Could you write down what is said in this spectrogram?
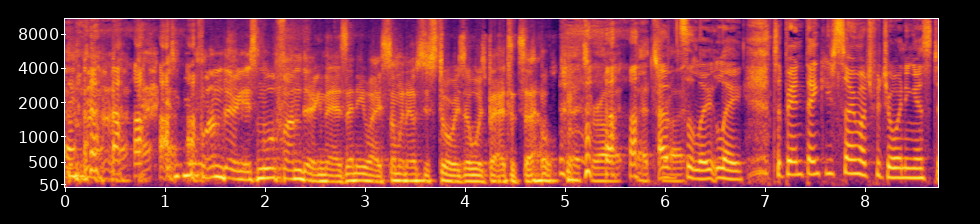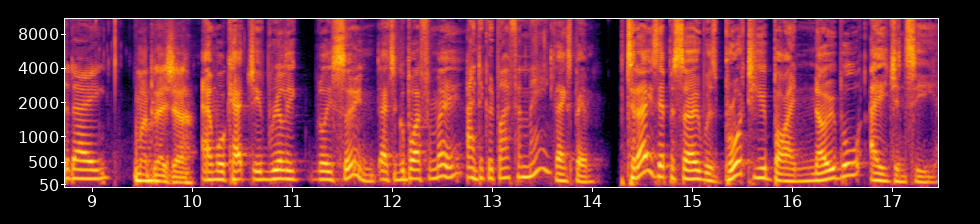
it's more fun doing it's more fun doing theirs anyway. Someone else's story is always better to tell. That's right. That's right. Absolutely. So, Ben, thank you so much for joining us today. My pleasure. And we'll catch you really, really soon. That's a goodbye from me. And a goodbye from me. Thanks, Ben. Today's episode was brought to you by Noble Agency.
